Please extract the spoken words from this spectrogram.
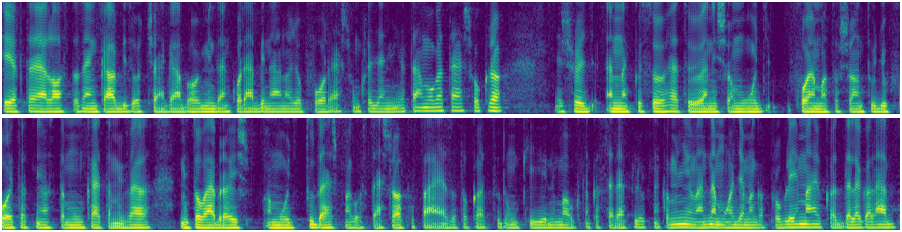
érte el azt az NK bizottságába, hogy minden korábbinál nagyobb forrásunk legyen nyílt támogatásokra, és hogy ennek köszönhetően is amúgy folyamatosan tudjuk folytatni azt a munkát, amivel mi továbbra is amúgy tudásmegosztás alapú pályázatokat tudunk kiírni maguknak a szereplőknek, ami nyilván nem oldja meg a problémájukat, de legalább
